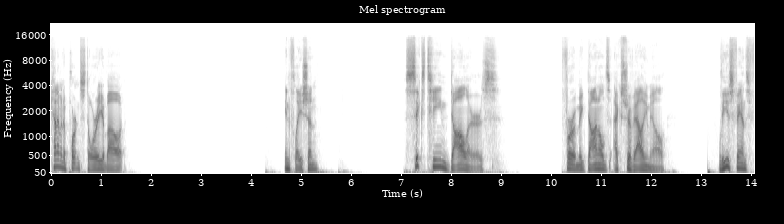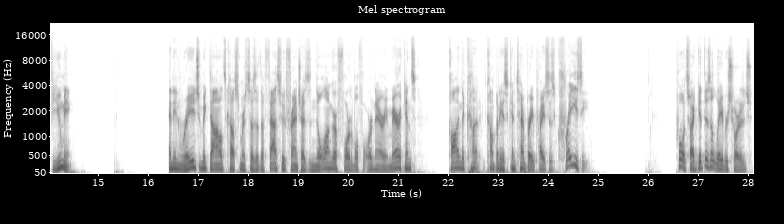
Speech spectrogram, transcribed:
kind of an important story about inflation. Sixteen dollars for a McDonald's extra value meal leaves fans fuming. An enraged McDonald's customer says that the fast food franchise is no longer affordable for ordinary Americans, calling the co- company's contemporary prices crazy. Quote, so I get there's a labor shortage.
